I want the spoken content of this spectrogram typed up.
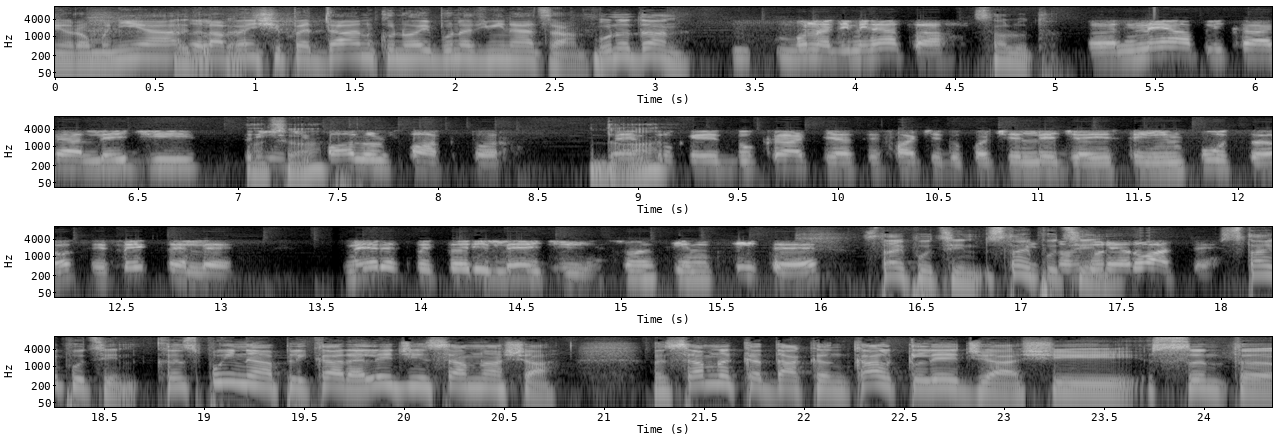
din România. Îl Educație. avem și pe Dan cu noi. Bună dimineața! Bună, Dan! Bună dimineața! Salut! Neaplicarea legii, principalul factor. Da. Pentru că educația se face după ce legea este impusă, efectele nerespectării legii sunt simțite Stai puțin, stai și puțin. sunt dureroase. Stai puțin. Când spui neaplicarea legii, înseamnă așa. Înseamnă că dacă încalc legea și sunt uh,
